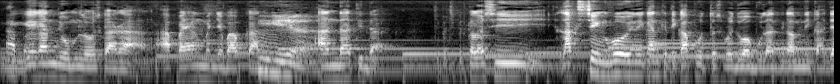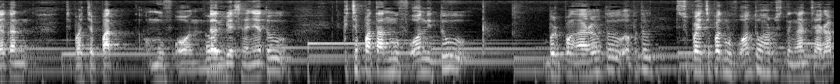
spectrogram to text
Kayak kan jomblo sekarang. Apa yang menyebabkan Iya. Anda tidak cepat-cepat? Kalau si Laks Cheng Ho ini kan ketika putus berdua bulan tinggal menikah, dia kan cepat-cepat move on. Dan biasanya tuh kecepatan move on itu berpengaruh tuh apa tuh supaya cepat move on tuh harus dengan cara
